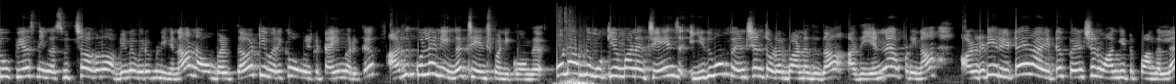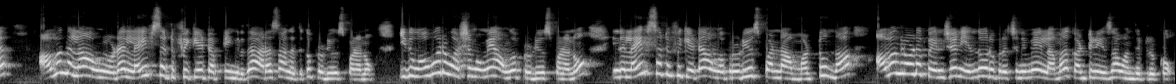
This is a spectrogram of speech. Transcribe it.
யூபிஎஸ் நீங்க சுவிச் ஆகணும் அப்படின்னு விரும்புனீங்கன்னா நவம்பர் தேர்ட்டி வரைக்கும் உங்களுக்கு டைம் இருக்கு. அதுக்குள்ள நீங்க சேஞ்ச் பண்ணிக்கோங்க. மூணாவது முக்கியமான சேஞ்ச் இதுவும் பென்ஷன் தொடர்பானது தான் அது என்ன அப்படின்னா ஆல்ரெடி ரிட்டையர் ஆயிட்டு பென்ஷன் வாங்கிட்டு இருப்பாங்கல்ல அவங்கெல்லாம் அவங்களோட லைஃப் சர்டிபிகேட் அப்படிங்கறத அரசாங்கத்துக்கு ப்ரொடியூஸ் பண்ணணும். இது ஒவ்வொரு வருஷமுமே அவங்க ப்ரொடியூஸ் பண்ணணும். இந்த லைஃப் சர்டிபிகேட்டை அவங்க ப்ரொடியூஸ் பண்ணா மட்டும்தான் அவங்களோட பென்ஷன் எந்த ஒரு பிரச்சனையுமே இல்லாம கண்டினியூஸா வந்துட்டு இருக்கும்.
